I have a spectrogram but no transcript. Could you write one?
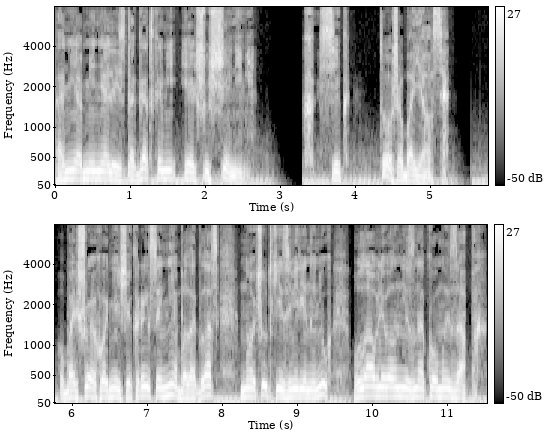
они обменялись догадками и ощущениями. Хсик тоже боялся. У большой охотничьей крысы не было глаз, но чуткий звериный нюх улавливал незнакомый запах.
